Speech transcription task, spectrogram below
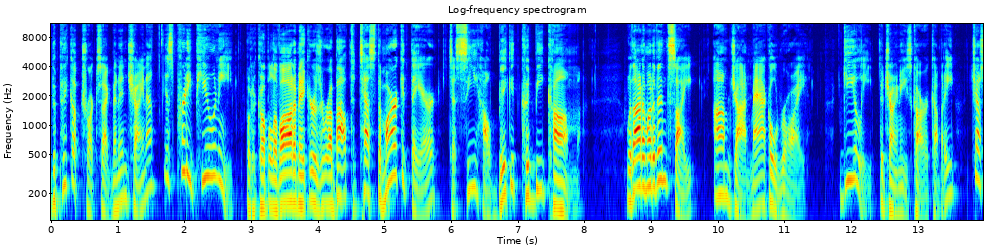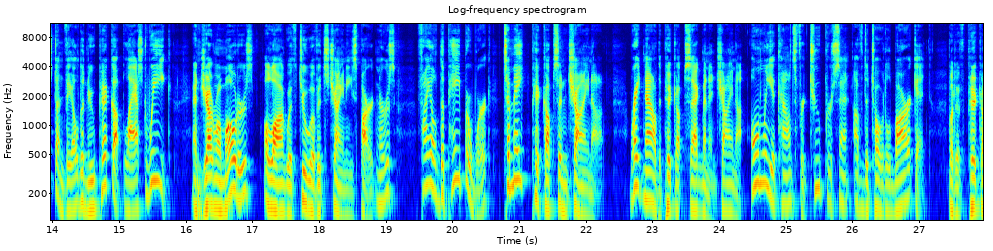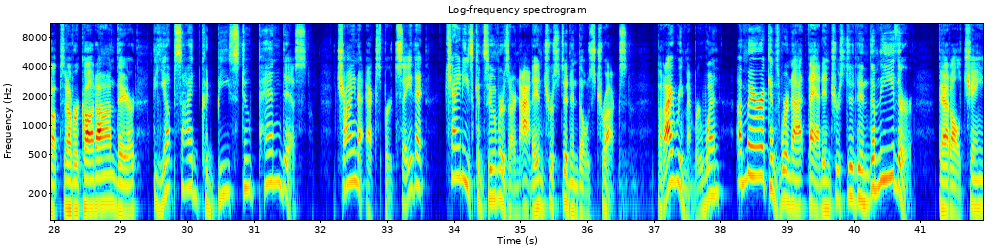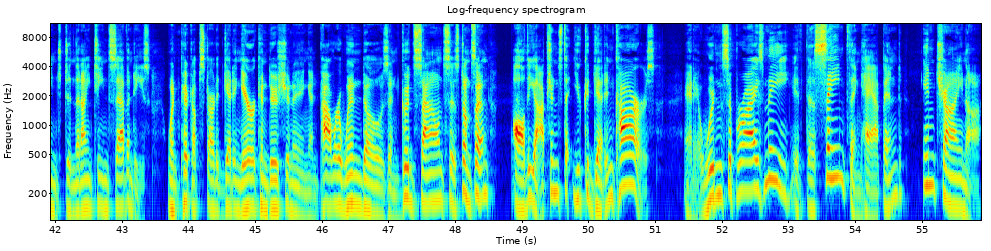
The pickup truck segment in China is pretty puny, but a couple of automakers are about to test the market there to see how big it could become. With Automotive Insight, I'm John McElroy. Geely, the Chinese car company, just unveiled a new pickup last week, and General Motors, along with two of its Chinese partners, filed the paperwork to make pickups in China. Right now, the pickup segment in China only accounts for 2% of the total market. But if pickups ever caught on there, the upside could be stupendous. China experts say that Chinese consumers are not interested in those trucks. But I remember when Americans were not that interested in them either. That all changed in the 1970s when pickups started getting air conditioning and power windows and good sound systems and all the options that you could get in cars. And it wouldn't surprise me if the same thing happened in China.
